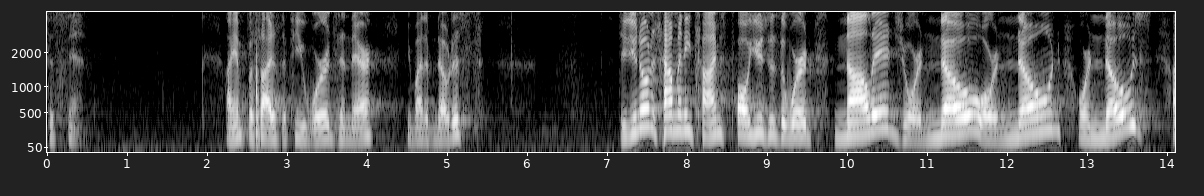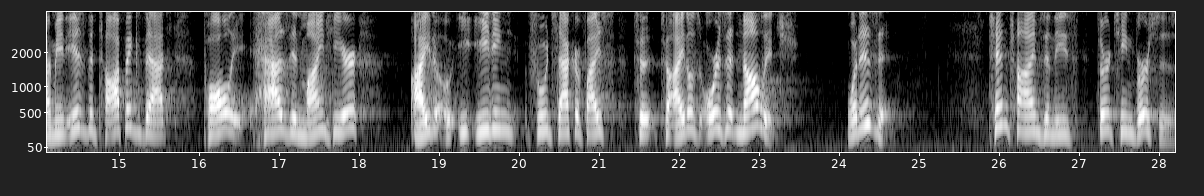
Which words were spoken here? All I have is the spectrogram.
to sin. I emphasized a few words in there, you might have noticed. Did you notice how many times Paul uses the word knowledge or know or known or knows? I mean, is the topic that Paul has in mind here idol, eating food sacrifice to, to idols, or is it knowledge? What is it? Ten times in these 13 verses,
